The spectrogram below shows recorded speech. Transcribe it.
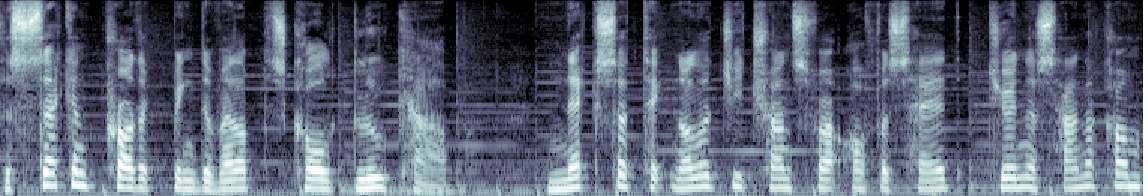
The second product being developed is called GluCAB. NECSA Technology Transfer Office Head Theunis Hanekom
